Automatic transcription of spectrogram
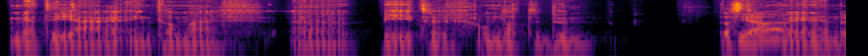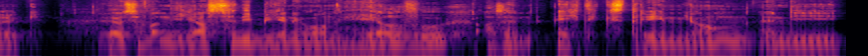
met de jaren enkel maar eh, beter om dat te doen? Dat is Ja. toch mijn indruk. Je hebt zo van die gasten die beginnen gewoon heel vroeg, als een echt extreem jong, en die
